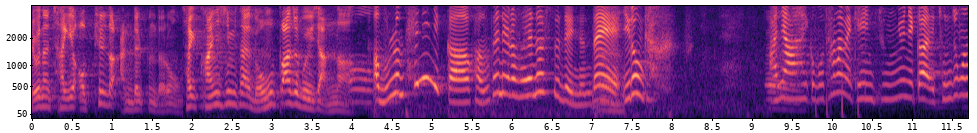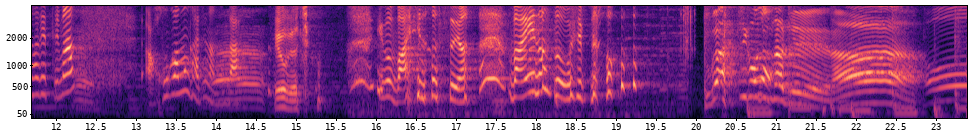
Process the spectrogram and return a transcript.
이거는 자기 어필도 안 될 뿐더러 자기 관심사에 너무 빠져 보이지 않나. 아 물론 팬이니까 광팬이라서 해놓을 수도 있는데 네. 이런 경 아니야 이거 뭐 사람의 개인 종류니까 존중은 하겠지만 아, 호감은 가진 않는다. 아, 이거 몇 점? 이거 마이너스야. 마이너스 50점. 누가 찍어준 사진? 아. 오.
